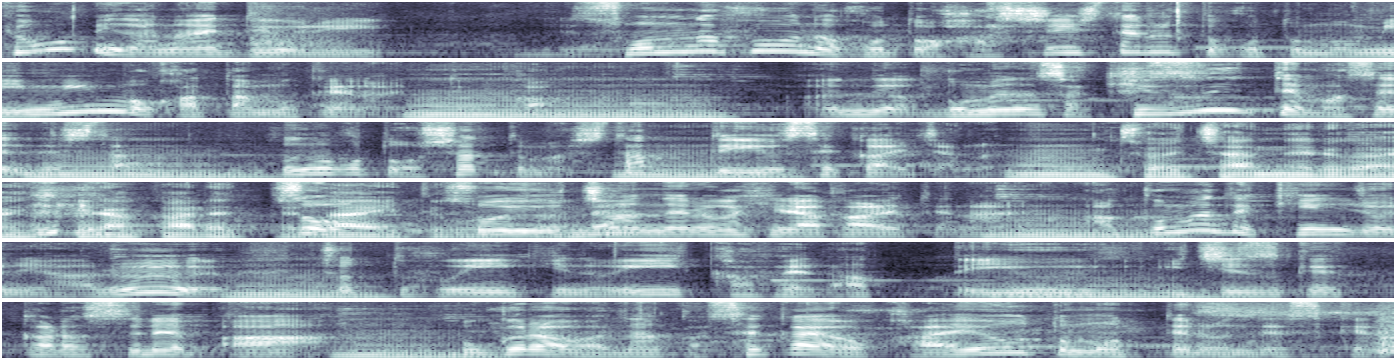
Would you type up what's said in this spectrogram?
興味がないというよりそんな風なことを発信してるってことも耳も傾けないっていうか、ごめんなさい気づいてませんでした、そんなことおっしゃってましたっていう世界じゃない。うん、そういうチャンネルが開かれてないってことそう。そういう。チャンネルが開かれてない、あくまで近所にあるちょっと雰囲気のいいカフェだっていう位置づけからすれば、僕らはなんか世界を変えようと思ってるんですけど、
